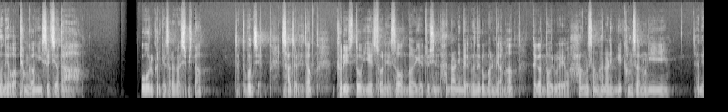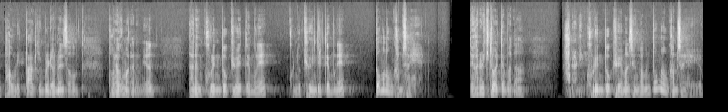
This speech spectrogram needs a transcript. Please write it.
은혜와 평강이 있을지어다. 5월을 그렇게 살아가십시다. 자, 두 번째. 4절 시작. 그리스도 예수 안에서 너에게 주신 하나님의 은혜로 말미암아 내가 너희를 위하여 항상 하나님께 감사하노니. 자, 이제 바울이 딱 입을 열면서 뭐라고 말하냐면 나는 고린도 교회 때문에 고린도 교인들 때문에 너무너무 감사해. 내가 하나님 기도할 때마다 하나님 고린도 교회만 생각하면 너무너무 감사해요.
